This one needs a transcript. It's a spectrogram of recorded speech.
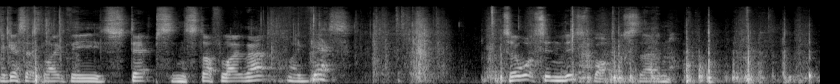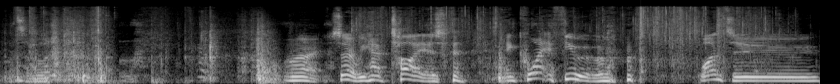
I guess that's like the steps and stuff like that, I guess. So what's in this box then? Let's have a look. Right, so we have tyres, and quite a few of them. one, two,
